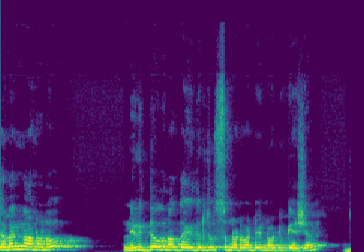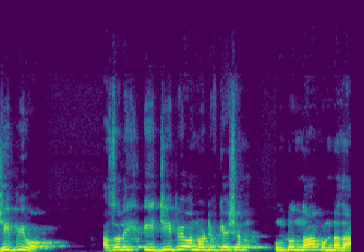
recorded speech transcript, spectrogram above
తెలంగాణలో నిరుద్యోగులంతా ఎదురు చూస్తున్నటువంటి నోటిఫికేషన్ జీపీఓ అసలు ఈ జీపీఓ నోటిఫికేషన్ ఉంటుందా ఉండదా?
